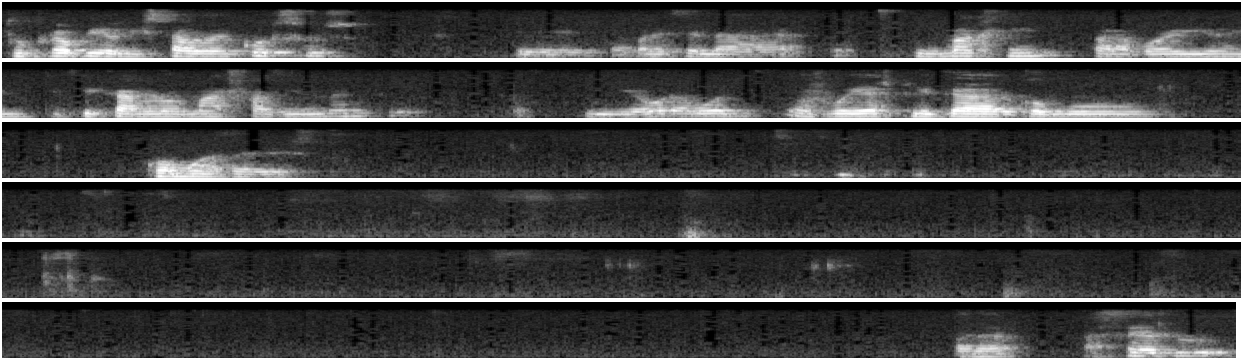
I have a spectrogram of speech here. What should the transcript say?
tu propio listado de cursos, aparece la imagen para poder identificarlo más fácilmente. Y ahora os voy a explicar cómo, cómo hacer esto. Para hacerlo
